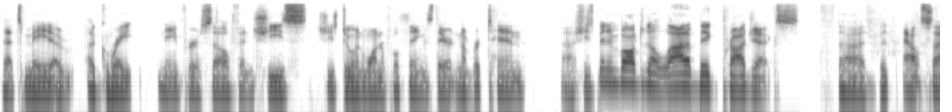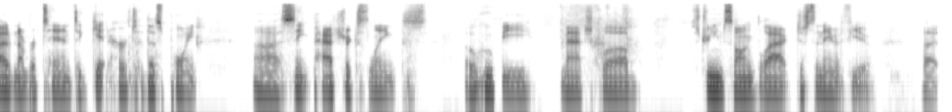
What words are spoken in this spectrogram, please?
that's made a, a great name for herself, and she's she's doing wonderful things there at number ten. Uh, she's been involved in a lot of big projects, uh, but outside of number ten to get her to this point. Uh, St. Patrick's Links, Ohoopee Match Club, Streamsong Black, just to name a few. But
